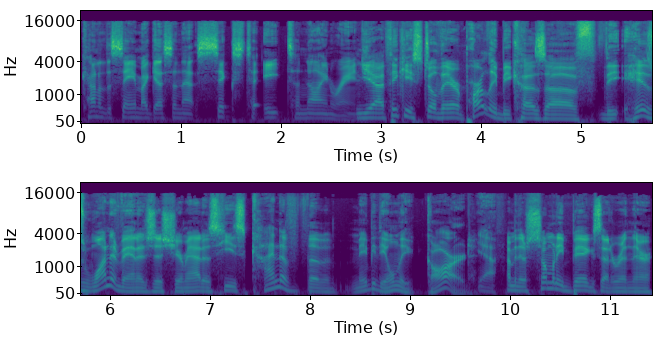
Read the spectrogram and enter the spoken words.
kind of the same? I guess in that six to eight to nine range. Yeah, I think he's still there, partly because of the his one advantage this year, Matt, is he's kind of the maybe the only guard. Yeah, I mean, there's so many bigs that are in there.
